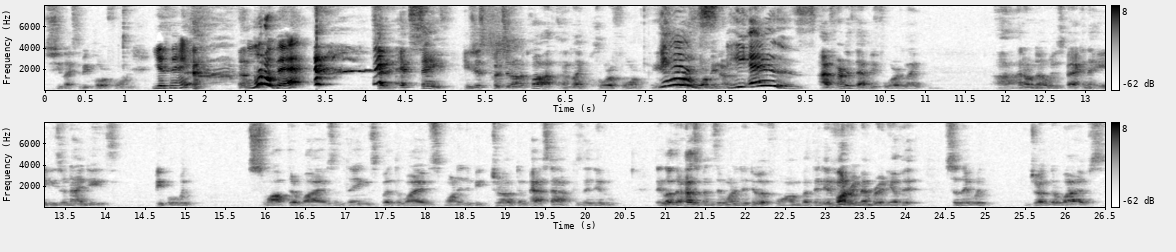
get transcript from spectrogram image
she likes to be chloroformed. You think? A little bit. It's safe. He just puts it on a cloth. I'm like chloroform. He's yes, chloroforming her. he is. I've heard of that before. Like, uh, I don't know. It was back in the 80s or 90s. People would swap their wives and things, but the wives wanted to be drugged and passed out because they didn't. They loved their husbands. They wanted to do it for them, but they didn't want to remember any of it. So they would drug their wives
